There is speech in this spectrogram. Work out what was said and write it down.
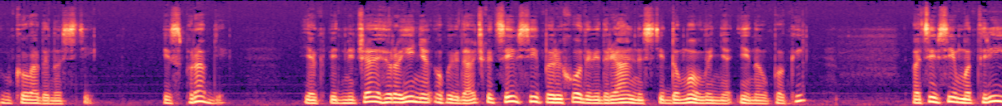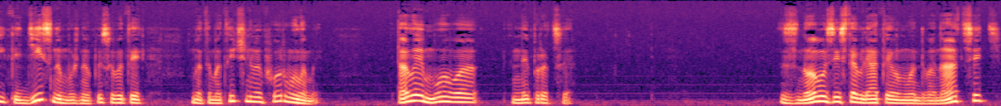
вкладеності. І справді, як підмічає героїня оповідачка, ці всі переходи від реальності до мовлення і навпаки, а ці всі матрійки дійсно можна описувати математичними формулами. Але мова не про це. Знову зіставлятимемо 12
